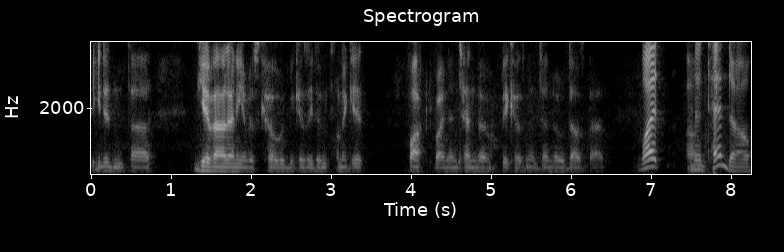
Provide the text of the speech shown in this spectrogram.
he didn't uh, give out any of his code because he didn't want to get fucked by Nintendo because Nintendo does that. What Um, Nintendo?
